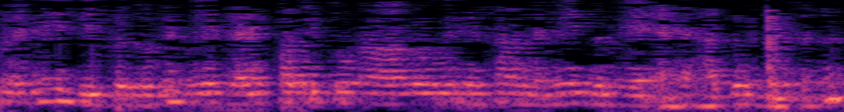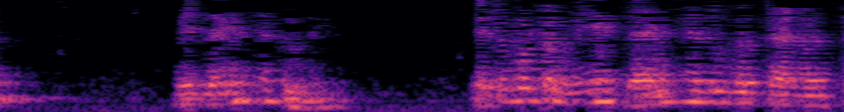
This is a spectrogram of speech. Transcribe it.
නෙමෙයි දීපදුනේ මේ දැන් පතිතුන ආලෝකය නිසා නෙමෙයිද මේ ඇහැ හැදුනේ මෙතන? මේ දැන් හැදුනේ එතකොට මේ දැන් හැදුන තැනට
